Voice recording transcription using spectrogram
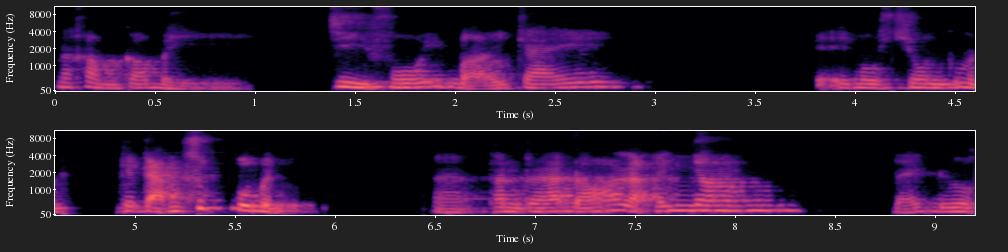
nó không có bị chi phối bởi cái cái emotion của mình cái cảm xúc của mình. À, thành ra đó là cái nhân để được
